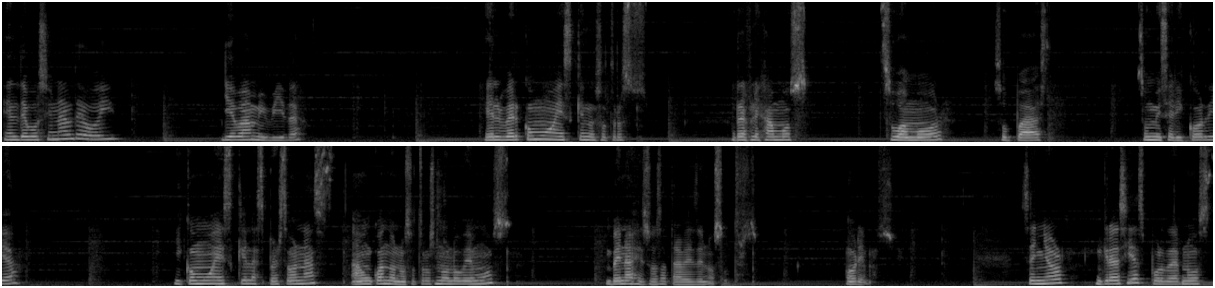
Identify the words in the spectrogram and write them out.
El devocional de hoy lleva a mi vida el ver cómo es que nosotros reflejamos su amor, su paz, su misericordia y cómo es que las personas, aun cuando nosotros no lo vemos, ven a Jesús a través de nosotros. Oremos. Señor, gracias por darnos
